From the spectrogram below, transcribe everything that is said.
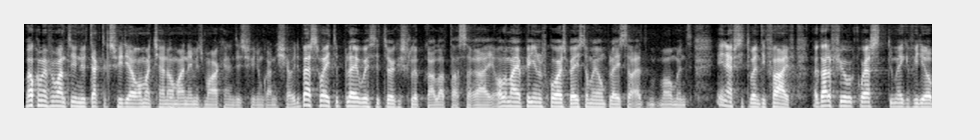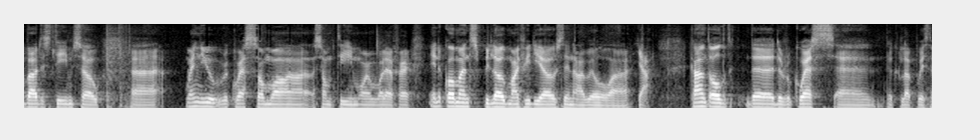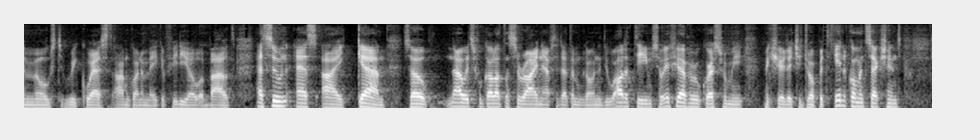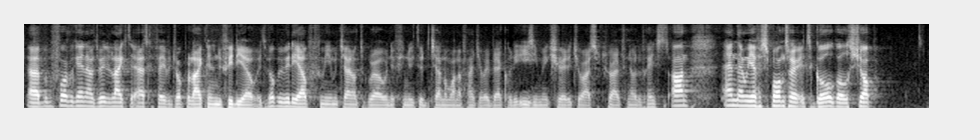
Welcome everyone to a new tactics video on my channel. My name is Mark and in this video I'm going to show you the best way to play with the Turkish club Galatasaray. All in my opinion of course based on my own playstyle at the moment in FC25. I got a few requests to make a video about this team so uh, when you request someone, some team or whatever in the comments below my videos then I will uh, yeah count all the, the, the, requests and the club with the most requests I'm gonna make a video about as soon as I can. So now it's for Galatasaray and after that I'm going to do other teams. So if you have a request for me, make sure that you drop it in the comment sections. Uh, but before we begin, I would really like to ask a favor, drop a like in the video. It will be really helpful for me and my channel to grow. And if you're new to the channel, want to find your way back really easy, make sure that you are subscribed, notifications on. And then we have a sponsor, it's GoGoalShop.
